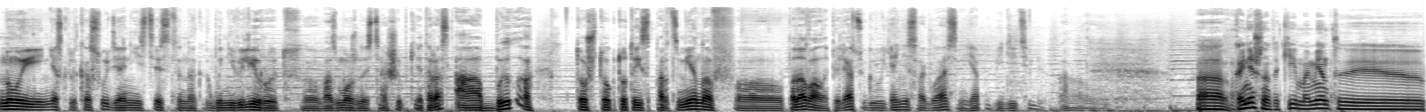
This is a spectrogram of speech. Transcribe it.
Ну и несколько судей, они, естественно, как бы нивелируют возможность ошибки. Это раз. А было то, что кто-то из спортсменов э, подавал апелляцию, говорил, я не согласен, я победитель. А, а, конечно, такие моменты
